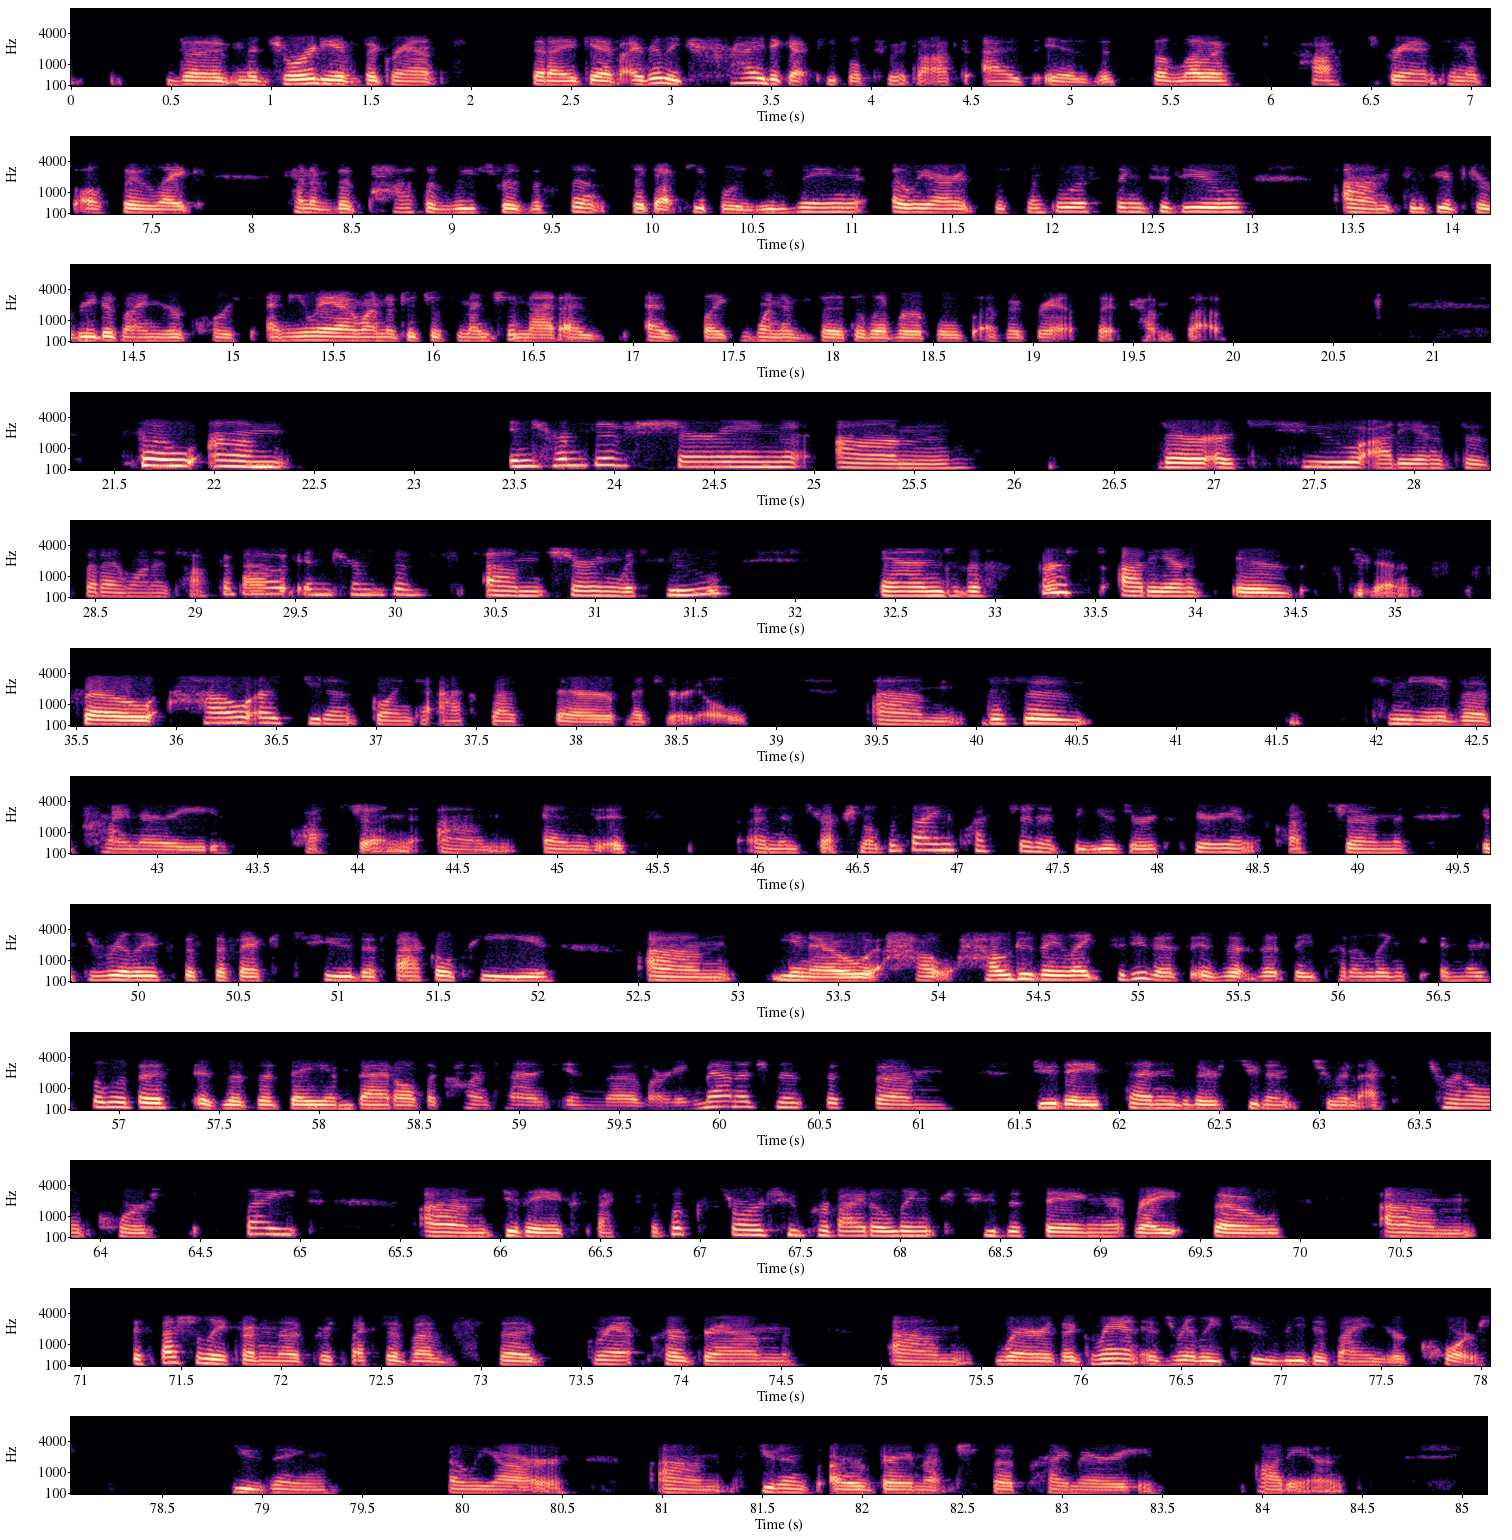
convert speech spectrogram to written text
the majority of the grants that I give, I really try to get people to adopt as is. It's the lowest cost grant and it's also like kind of the path of least resistance to get people using OER. It's the simplest thing to do. Um, since you have to redesign your course anyway, I wanted to just mention that as, as like one of the deliverables of a grant that comes up. So um, in terms of sharing, um, there are two audiences that I want to talk about in terms of um, sharing with who. And the first audience is students. So how are students going to access their materials? Um, this is, to me, the primary question. Um, and it's an instructional design question, it's a user experience question. It's really specific to the faculty. Um, you know, how, how do they like to do this? Is it that they put a link in their syllabus? Is it that they embed all the content in the learning management system? Do they send their students to an external course site? Um, do they expect the bookstore to provide a link to the thing, right? So um, especially from the perspective of the grant program, um, where the grant is really to redesign your course using OER, um, students are very much the primary audience.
